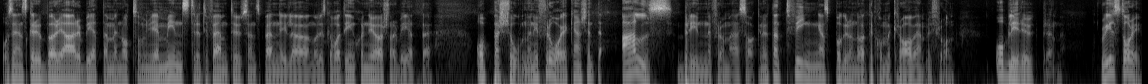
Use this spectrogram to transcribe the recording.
Och sen ska du börja arbeta med något som ger minst 35 000 spänn i lön och det ska vara ett ingenjörsarbete. Och personen i fråga kanske inte alls brinner för de här sakerna, utan tvingas på grund av att det kommer krav hemifrån och blir utbränd. Real story.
